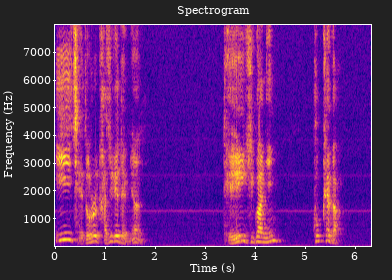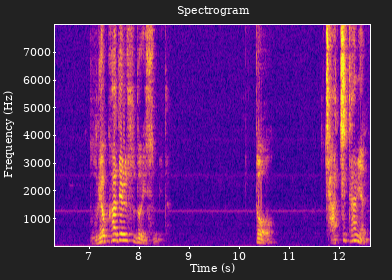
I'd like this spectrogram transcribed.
이 제도를 가지게 되면 대의기관인 국회가 무력화될 수도 있습니다. 또 자칫하면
